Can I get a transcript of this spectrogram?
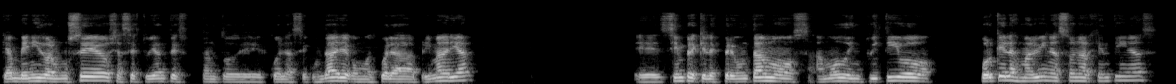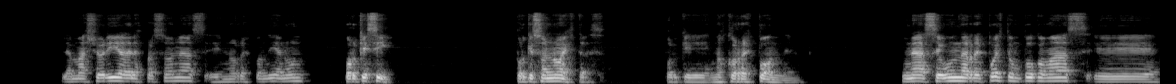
que han venido al museo, ya sea estudiantes tanto de escuela secundaria como de escuela primaria. Eh, siempre que les preguntamos a modo intuitivo por qué las Malvinas son argentinas, la mayoría de las personas eh, nos respondían un porque sí, porque son nuestras, porque nos corresponden. Una segunda respuesta un poco más, eh,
